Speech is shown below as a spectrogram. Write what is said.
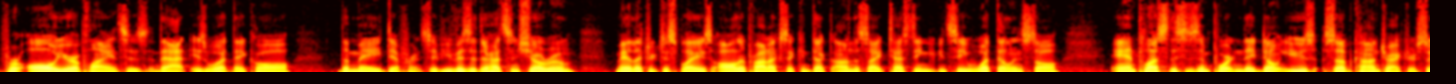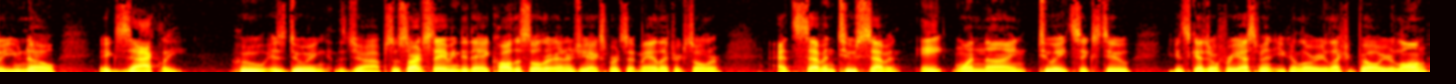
for all your appliances. That is what they call the May difference. If you visit their Hudson showroom, May Electric displays all their products that conduct on the site testing. You can see what they'll install. And plus, this is important, they don't use subcontractors, so you know exactly who is doing the job. So start saving today. Call the solar energy experts at May Electric Solar at 727 819 2862. You can schedule a free estimate. You can lower your electric bill all year long,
